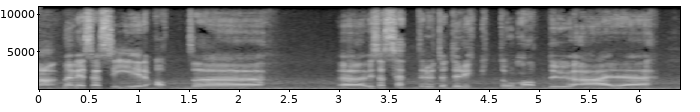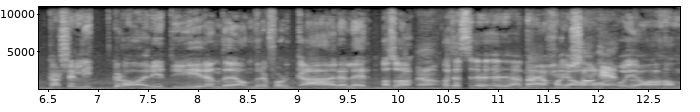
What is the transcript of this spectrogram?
Nei. Men hvis jeg sier at eh, Hvis jeg setter ut et rykte om at du er eh, kanskje litt gladere i dyr enn det andre folk er, eller altså Ja. at jeg, eh, nei, ha- ja, ja, han,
